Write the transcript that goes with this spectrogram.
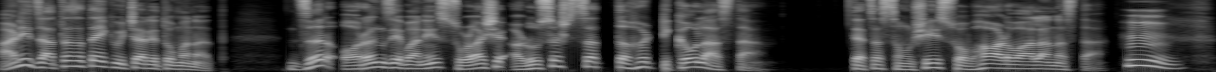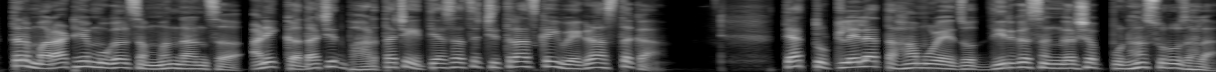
आणि जाता जाता एक विचार येतो मनात. जर औरंगजेबाने सोळाशे अडुसष्टचा तह टिकवला असता त्याचा संशयी स्वभाव आडवा आला नसता तर मराठे मुघल संबंधांचं आणि कदाचित भारताच्या इतिहासाचं चित्र आज काही वेगळं असतं का? त्या तुटलेल्या तहामुळे जो दीर्घ संघर्ष पुन्हा सुरू झाला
